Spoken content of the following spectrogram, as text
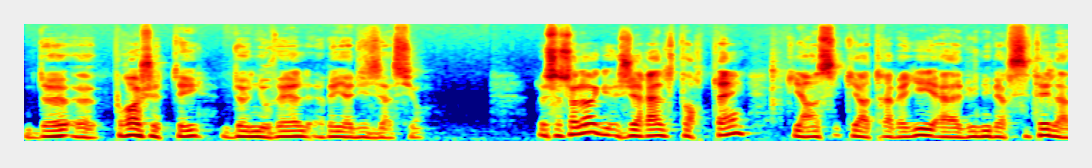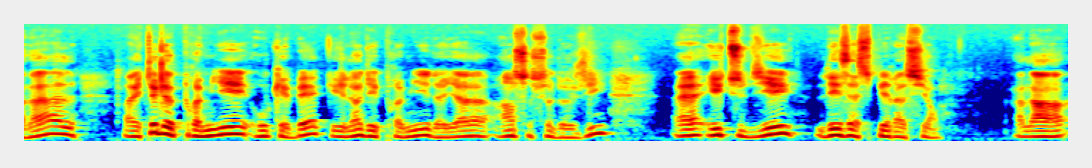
de euh, projeter de nouvelles réalisations. Le sociologue Gérald Fortin, qui a travaillé à l'Université Laval, a été le premier au Québec et l'un des premiers d'ailleurs en sociologie à étudier les aspirations. Alors,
